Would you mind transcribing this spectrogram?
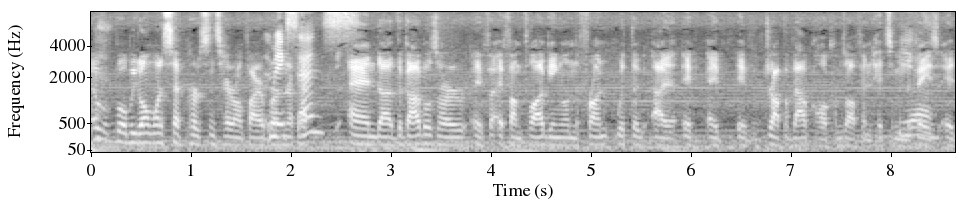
Uh, Well, we don't want to set person's hair on fire. burn makes sense. And uh, the goggles are if, if I'm flogging on the front with the uh, if, if, if a drop of alcohol comes off and hits them in Yeah. the face, it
